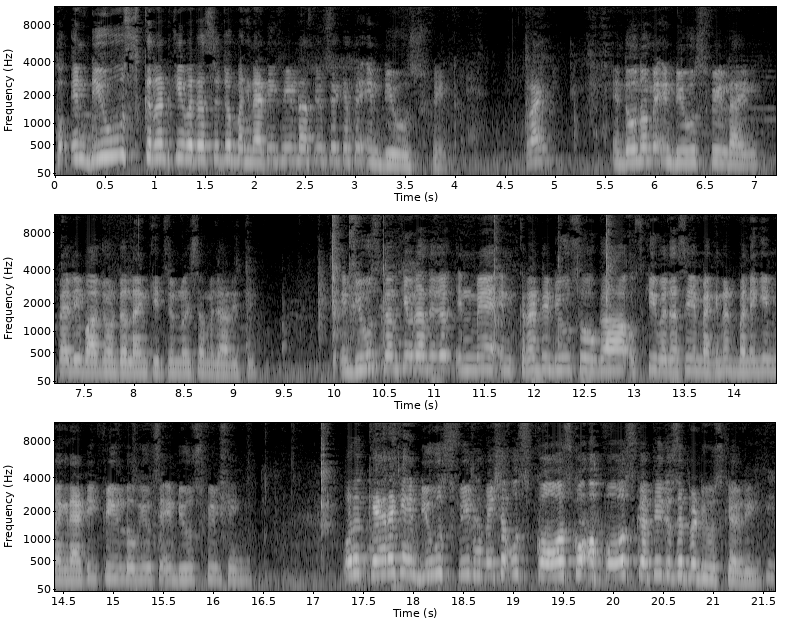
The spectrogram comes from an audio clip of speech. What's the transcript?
तो इंड्यूस करंट की वजह से जो मैग्नेटिक फ़ील्ड आती है, उसे कहते हैं इंड्यूस फ़ील्ड राइट इन दोनों में इंड्यूस फ़ील्ड आएगी। पहली बार जो अंडरलाइन की थी उन्हें समझ आ रही थी। इंड्यूस करंट की वजह से जो इनमें करंट इंड्यूस होगा, उसकी वजह से ये मैग्नेट बनेगी मैग्नेटिक फ़ील्ड होगी, उसे इंड्यूस फ़ील्ड कहेंगे। और कह रहे हैं कि इंड्यूस फ़ील्ड हमेशा उस कॉज को अपोज करती है जो प्रोड्यूस कर रही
